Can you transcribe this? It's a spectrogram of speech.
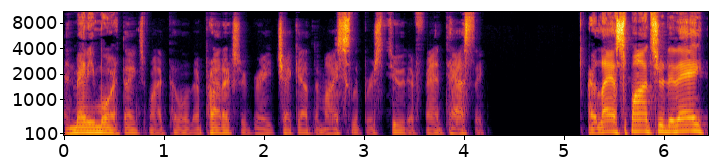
and many more. Thanks, My Pillow. Their products are great. Check out the My Slippers too. They're fantastic. Our last sponsor today,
